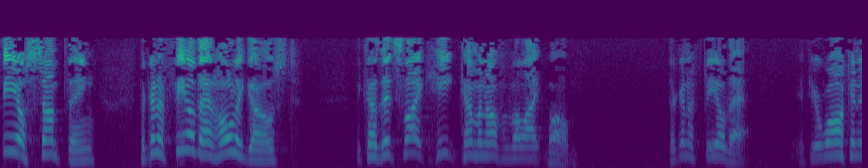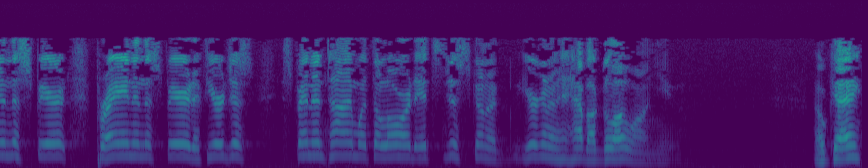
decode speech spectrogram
feel something. They're going to feel that Holy Ghost because it's like heat coming off of a light bulb. They're going to feel that. If you're walking in the Spirit, praying in the Spirit, if you're just spending time with the Lord, it's just going to, you're going to have a glow on you. Okay?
